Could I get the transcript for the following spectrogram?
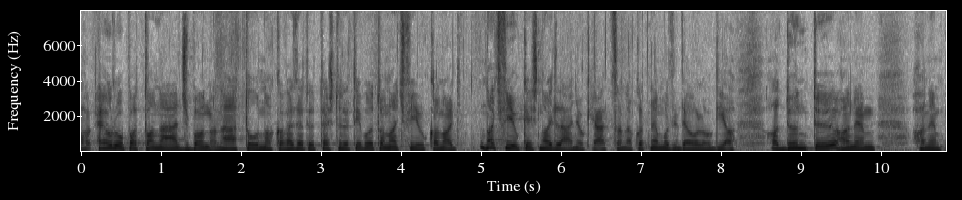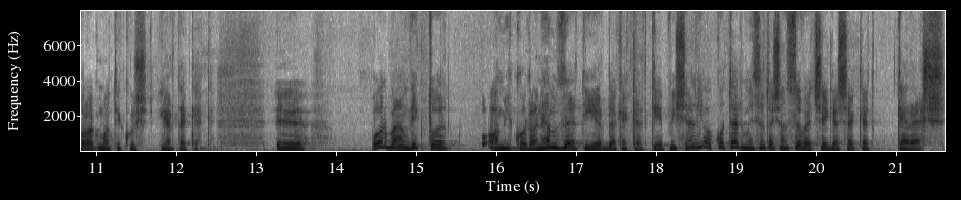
a Európa Tanácsban, a NATO-nak a vezető testületében ott a nagyfiúk, a nagy, nagyfiúk és nagylányok játszanak, ott nem az ideológia a döntő, hanem, hanem pragmatikus érdekek. Orbán Viktor amikor a nemzeti érdekeket képviseli, akkor természetesen szövetségeseket keres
